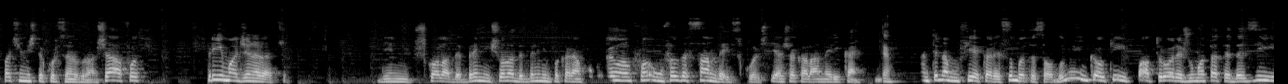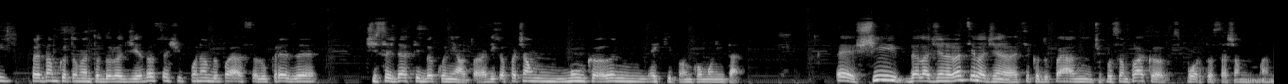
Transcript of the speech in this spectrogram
Facem niște cursuri împreună. Și a fost prima generație din școala de branding, școala de branding pe care am făcut un, un fel de Sunday school, știi, așa ca la americani. Da. Întâlneam în fiecare sâmbătă sau duminică, ok, 4 ore, jumătate de zi, predam câte o metodologie de asta și puneam după aia să lucreze și să-și dea feedback unii altora. Adică făceam muncă în echipă, în comunitate. E, și de la generație la generație, că după aia am început să-mi placă sportul ăsta și am, am,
